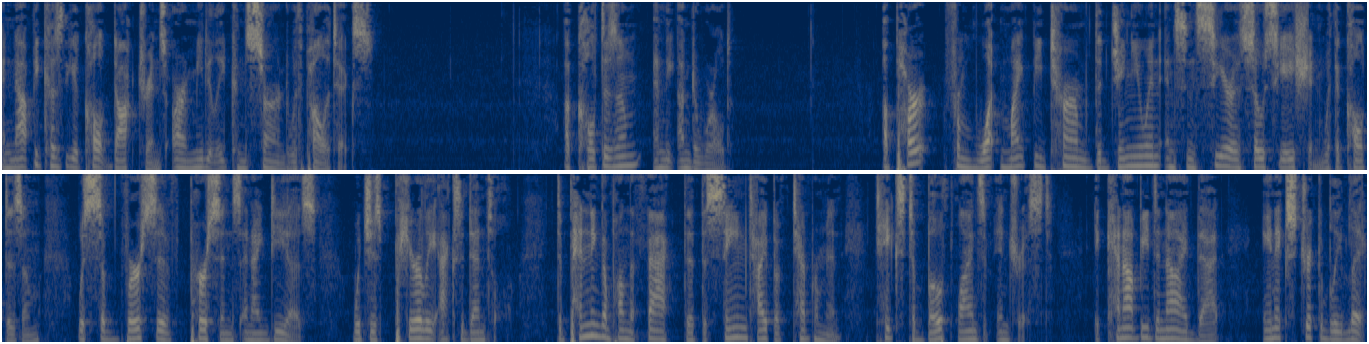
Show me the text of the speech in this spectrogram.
and not because the occult doctrines are immediately concerned with politics. Occultism and the Underworld Apart from what might be termed the genuine and sincere association with occultism with subversive persons and ideas, which is purely accidental, depending upon the fact that the same type of temperament takes to both lines of interest, it cannot be denied that, inextricably li-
